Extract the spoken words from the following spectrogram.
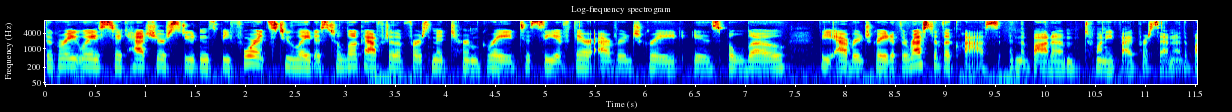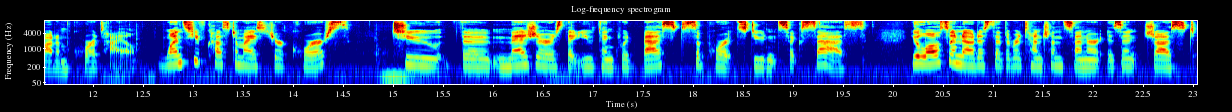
the great ways to catch your students before it's too late is to look after the first midterm grade to see if their average grade is below the average grade of the rest of the class in the bottom 25% or the bottom quartile. Once you've customized your course to the measures that you think would best support student success, you'll also notice that the Retention Center isn't just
